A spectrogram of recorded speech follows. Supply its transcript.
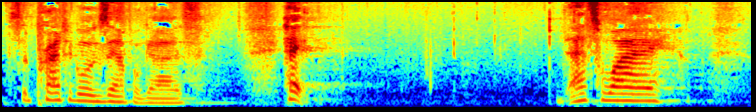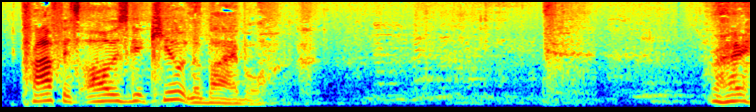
It's a practical example, guys. Hey, that's why prophets always get killed in the Bible. right?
